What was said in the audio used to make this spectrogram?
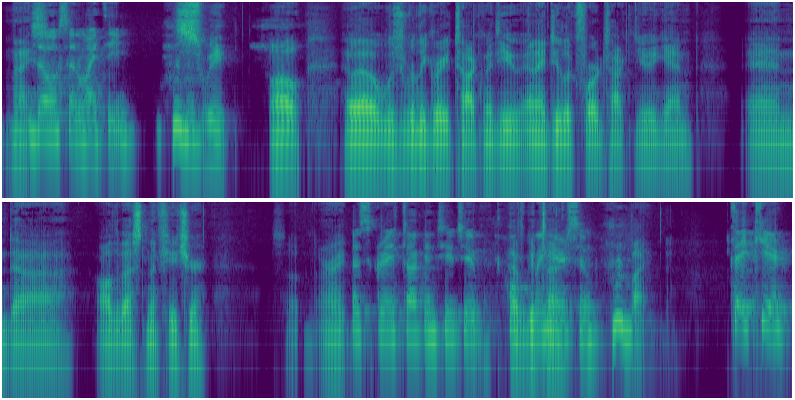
Nice. Those and my team. Sweet. Well, uh, it was really great talking with you, and I do look forward to talking to you again. And uh, all the best in the future. So, all right. It's great talking to you too. Have Hope a good time. soon. Bye. Take care.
